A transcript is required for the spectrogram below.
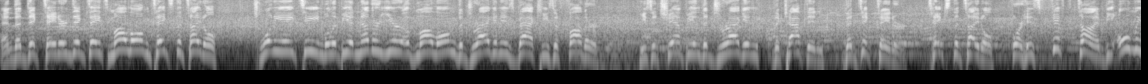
And the dictator dictates. Ma Long takes the title. 2018. Will it be another year of Ma Long? The dragon is back. He's a father. He's a champion. The dragon, the captain, the dictator takes the title for his fifth time. The only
